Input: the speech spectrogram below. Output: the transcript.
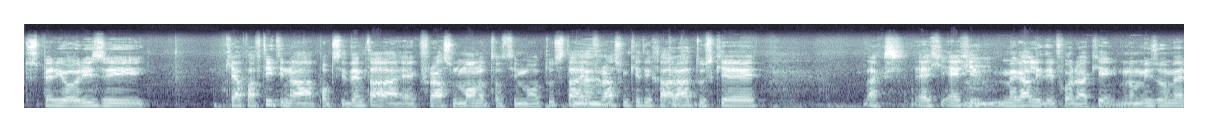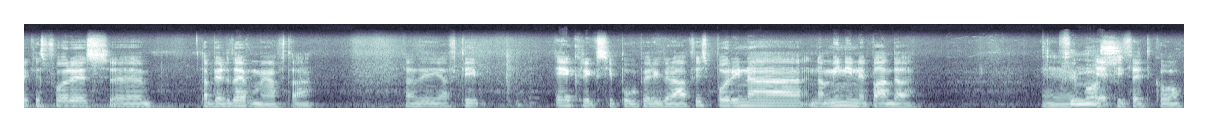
τους περιορίζει και από αυτή την άποψη. Δεν θα εκφράσουν μόνο το θυμό τους, θα Ναι. εκφράσουν και τη χαρά τους και... Εντάξει, έχει, έχει μεγάλη διαφορά και νομίζω μερικές φορές ε, τα μπερδεύουμε αυτά. Δηλαδή αυτή η έκρηξη που περιγράφεις μπορεί να, να μην είναι πάντα ε, Θυμός. επιθετικό.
